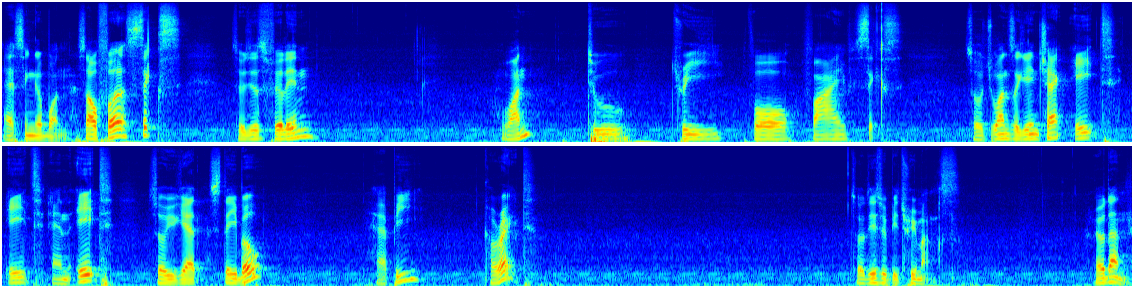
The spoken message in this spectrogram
as single bond. Sulfur 6 so just fill in. 1 2 3 4 5 6 so once again check. 8 8 and 8 so you get stable. Happy. Correct. So this would be 3 marks. Well done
